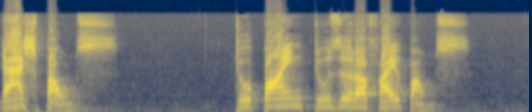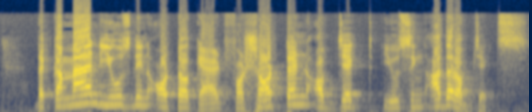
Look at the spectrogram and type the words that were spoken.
dash pounds. 2.205 pounds. The command used in AutoCAD for shorten object using other objects.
